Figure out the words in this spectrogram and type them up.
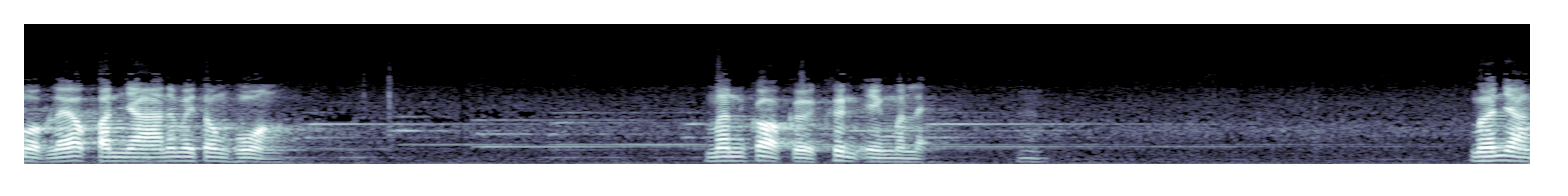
งบแล้วปัญญานะไม่ต้องห่วง มันก็เกิดขึ้นเองมันแหละ เหมือนอย่าง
